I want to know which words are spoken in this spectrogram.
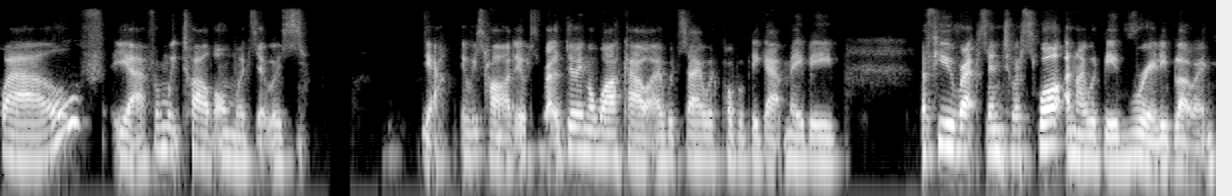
12, yeah, from week 12 onwards, it was, yeah, it was hard. It was doing a workout. I would say I would probably get maybe a few reps into a squat and I would be really blowing.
